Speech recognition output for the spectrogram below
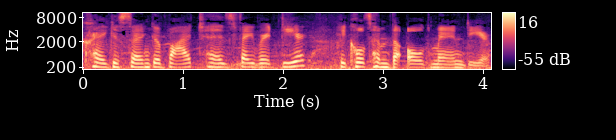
Craig is saying goodbye to his favorite deer. He calls him the old man deer.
